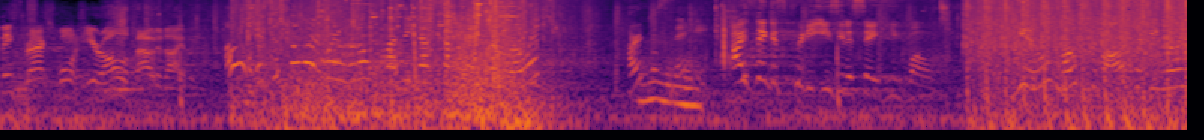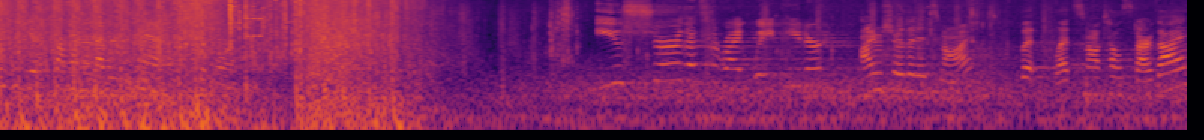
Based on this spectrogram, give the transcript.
think Drax won't hear all about it either. Oh, is this the one where little Fuzzy does something heroic? Hard to say. I think it's pretty easy to say he won't. You, most of all, would be willing to give someone another chance, Gamora. You sure that's the right way, Peter? I'm sure that it's not, but let's not tell Star Guy.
